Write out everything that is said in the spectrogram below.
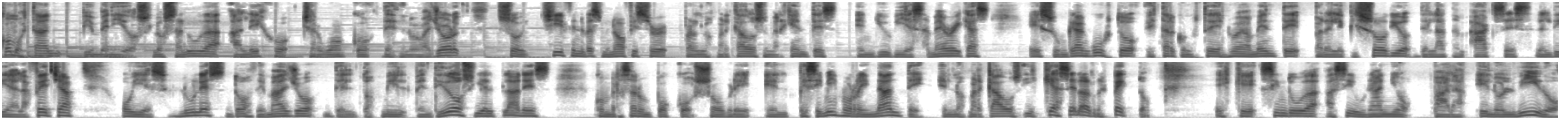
¿Cómo están? Bienvenidos. Los saluda Alejo Cherwonko desde Nueva York. Soy Chief Investment Officer para los mercados emergentes en UBS Americas. Es un gran gusto estar con ustedes nuevamente para el episodio de LATAM Access del día de la fecha. Hoy es lunes 2 de mayo del 2022 y el plan es conversar un poco sobre el pesimismo reinante en los mercados y qué hacer al respecto. Es que sin duda ha sido un año para el olvido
